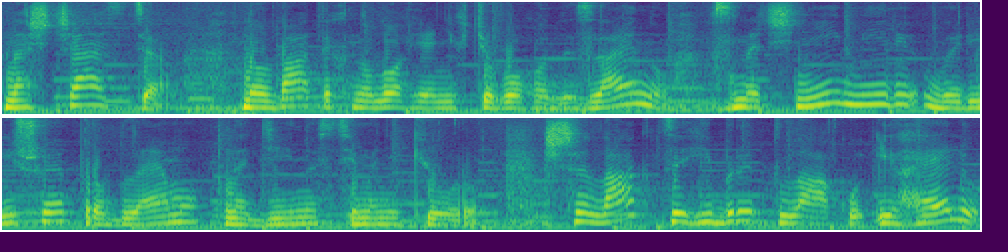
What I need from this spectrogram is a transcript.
На щастя, нова технологія нігтьового дизайну в значній мірі вирішує проблему надійності манікюру. Шелак це гібрид лаку і гелю,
